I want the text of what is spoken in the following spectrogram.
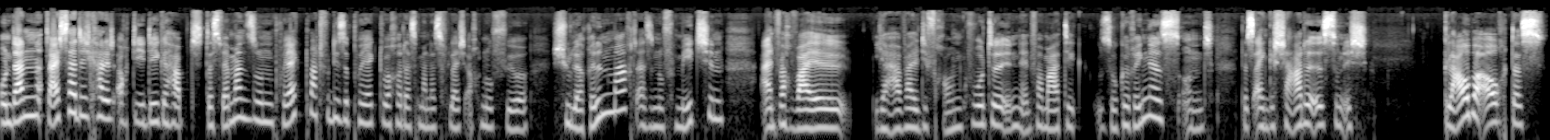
Und dann gleichzeitig hatte ich auch die Idee gehabt, dass wenn man so ein Projekt macht für diese Projektwoche, dass man das vielleicht auch nur für Schülerinnen macht, also nur für Mädchen, einfach weil ja, weil die Frauenquote in der Informatik so gering ist und das eigentlich schade ist. Und ich glaube auch, dass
